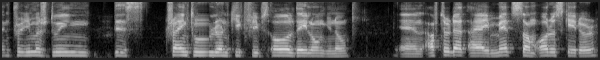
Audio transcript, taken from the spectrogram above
and pretty much doing this, trying to learn kickflips all day long, you know. And after that, I met some other skater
